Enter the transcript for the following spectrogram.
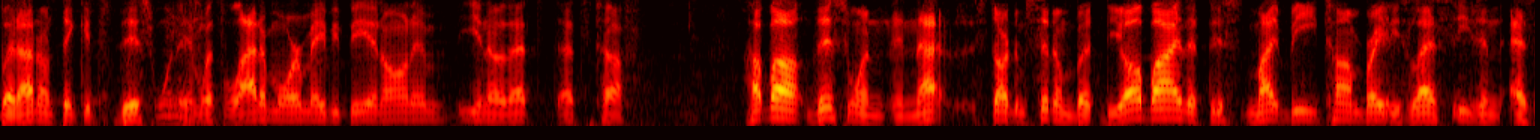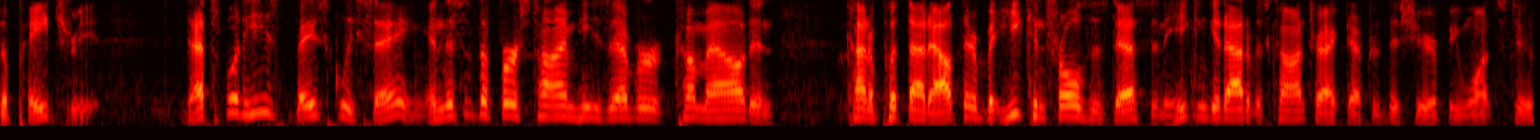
but I don't think it's this one. And It's- with Lattimore maybe being on him, you know that that's tough. How about this one and not start him, sit him? But do y'all buy that this might be Tom Brady's last season as a Patriot? that's what he's basically saying. And this is the first time he's ever come out and kind of put that out there. But he controls his destiny. He can get out of his contract after this year if he wants to.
